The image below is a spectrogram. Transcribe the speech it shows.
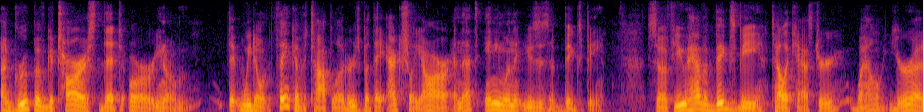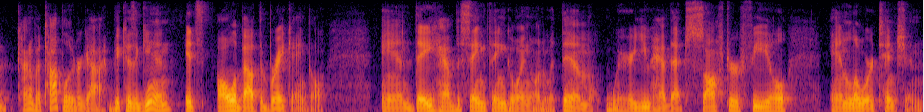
a group of guitarists that, or you know, that we don't think of top loaders, but they actually are, and that's anyone that uses a Bigsby. So if you have a Bigsby Telecaster, well, you're a kind of a top loader guy because again, it's all about the break angle. And they have the same thing going on with them where you have that softer feel and lower tension.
